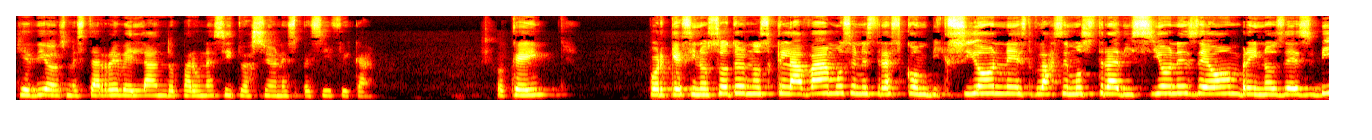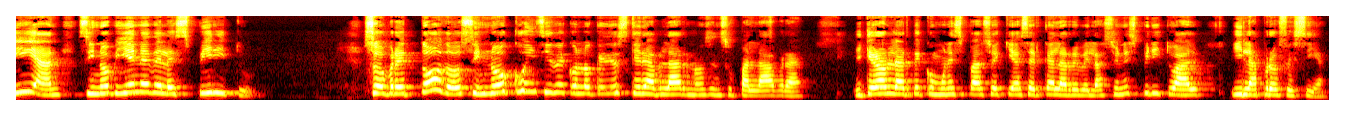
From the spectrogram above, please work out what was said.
que Dios me está revelando para una situación específica. ¿Ok? Porque si nosotros nos clavamos en nuestras convicciones, lo hacemos tradiciones de hombre y nos desvían si no viene del Espíritu. Sobre todo si no coincide con lo que Dios quiere hablarnos en su palabra. Y quiero hablarte como un espacio aquí acerca de la revelación espiritual y la profecía.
